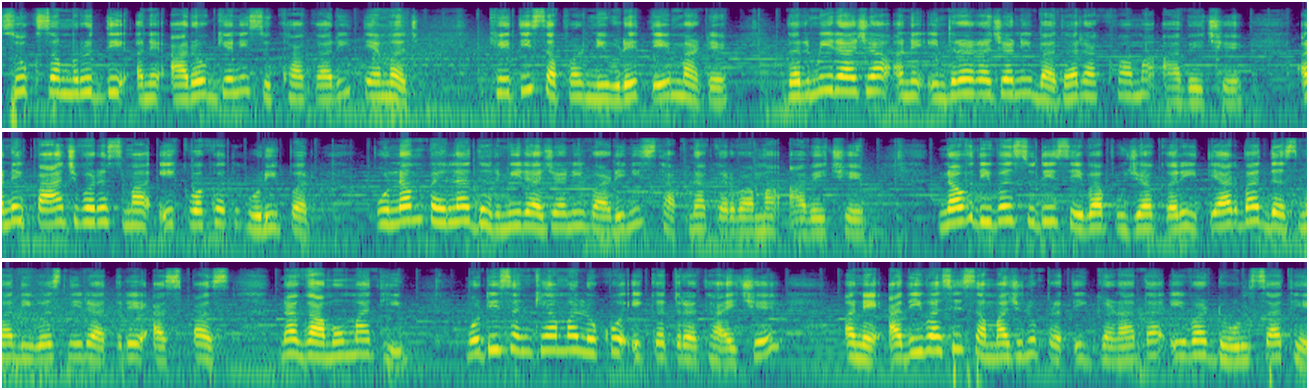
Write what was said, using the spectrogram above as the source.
સુખ સમૃદ્ધિ અને આરોગ્યની સુખાકારી તેમજ ખેતી સફળ નીવડે તે માટે ધર્મી રાજા અને ઇન્દ્ર રાજાની બાધા રાખવામાં આવે છે અને પાંચ વર્ષમાં એક વખત હોળી પર પૂનમ પહેલાં ધર્મી રાજાની વાડીની સ્થાપના કરવામાં આવે છે. નવ દિવસ સુધી સેવા પૂજા કરી ત્યારબાદ દસમા દિવસની રાત્રે આસપાસના ગામોમાંથી મોટી સંખ્યામાં લોકો એકત્ર થાય છે. અને આદિવાસી સમાજનું પ્રતીક ગણાતા એવા ઢોલ સાથે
